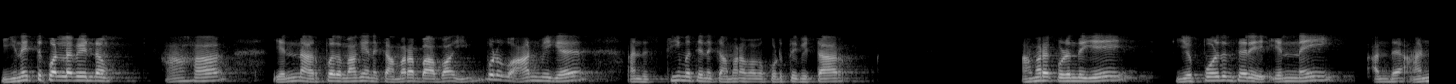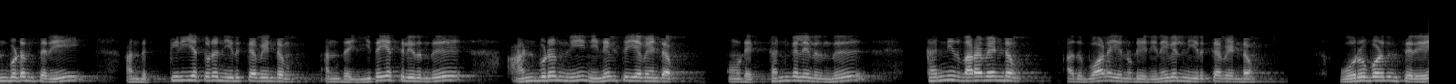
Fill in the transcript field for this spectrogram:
இணைத்து கொள்ள வேண்டும். ஆஹா என்ன அற்புதமாக எனக்கு அமரபாபா இவ்வளவு ஆன்மீக அந்த ஸ்ரீமத் எனக்கு அமரபாபா கொடுத்து விட்டார். அமர குழந்தையே எப்பொழுதும் சரி என்னை அந்த அன்புடன் சரி அந்த பிரியத்துடன் இருக்க வேண்டும். அந்த இதயத்திலிருந்து அன்புடன் நீ நினைவு செய்ய வேண்டும். உன்னுடைய கண்களிலிருந்து கண்ணீர் வர வேண்டும். அதுபோல என்னுடைய நினைவில் நீ இருக்க வேண்டும். ஒருபொழுதும் சரி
